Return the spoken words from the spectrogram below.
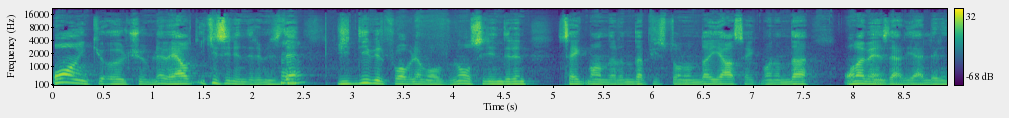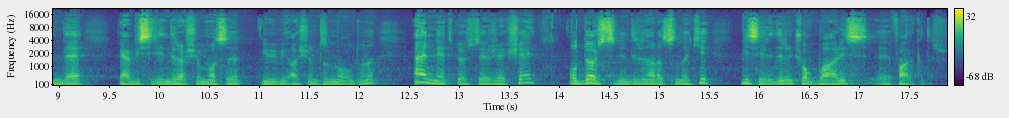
o anki ölçümle veyahut iki silindirimizde Hı hı. ciddi bir problem olduğunu, o silindirin segmanlarında, pistonunda, yağ segmanında, ona benzer yerlerinde veya bir silindir aşınması gibi bir aşıntının olduğunu en net gösterecek şey o dört silindirin arasındaki bir silindirin çok bariz e, farkıdır.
